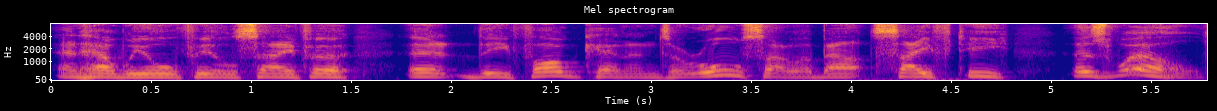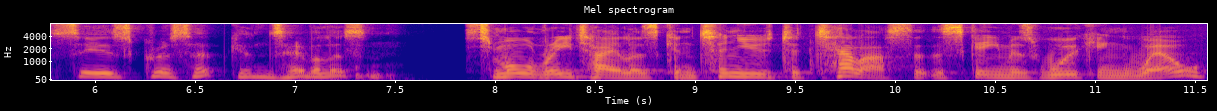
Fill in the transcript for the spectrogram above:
and how we all feel safer, uh, the fog cannons are also about safety as well, says Chris Hipkins. Have a listen. Small retailers continue to tell us that the scheme is working well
